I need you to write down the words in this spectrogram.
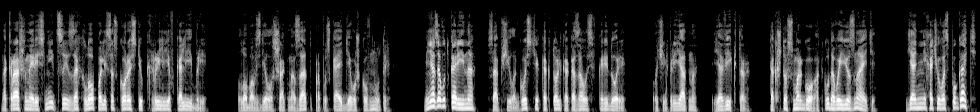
Накрашенные ресницы захлопали со скоростью крыльев калибри. Лобов сделал шаг назад, пропуская девушку внутрь. «Меня зовут Карина», — сообщила гостья, как только оказалась в коридоре. «Очень приятно. Я Виктор. Так что с Марго? Откуда вы ее знаете?» «Я не хочу вас пугать»,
